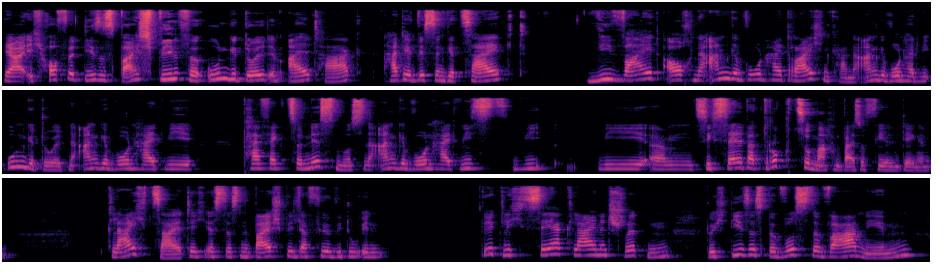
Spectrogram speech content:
Ja, ich hoffe, dieses Beispiel für Ungeduld im Alltag hat dir ein bisschen gezeigt, wie weit auch eine Angewohnheit reichen kann. Eine Angewohnheit wie Ungeduld, eine Angewohnheit wie Perfektionismus, eine Angewohnheit wie, wie, wie ähm, sich selber Druck zu machen bei so vielen Dingen. Gleichzeitig ist es ein Beispiel dafür, wie du in wirklich sehr kleinen Schritten durch dieses bewusste Wahrnehmen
